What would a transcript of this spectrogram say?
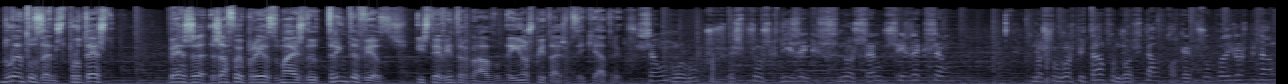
Durante os anos de protesto, Beja já foi preso mais de 30 vezes e esteve internado em hospitais psiquiátricos. São malucos as pessoas que dizem que se nós somos, eles é que são. Nós fomos ao hospital, fomos ao hospital. Qualquer pessoa pode ir ao hospital.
